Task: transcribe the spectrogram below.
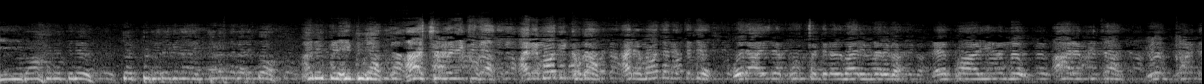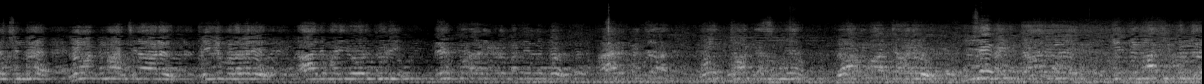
ഈ വാഹനത്തിന് തൊട്ടുപിറകിലായി കടന്നു വരുമ്പോ അനുഗ്രഹിക്കുക ആശീർവദിക്കുക അനുമോദിക്കുക. അനുമോദനത്തിന്റെ ഒരായിരം പൂച്ചെണ്ടുകൾ വാരി വിതറുക. നേപ്പാളിൽ നിന്ന് ആരംഭിച്ച യൂത്ത് കോൺഗ്രസിന്റെ ലോങ് മാർച്ചിലാണ്. പ്രിയമുള്ളവരെ നാല് മണിയോടുകൂടി നേപ്പാളിയുടെ മണ്ണിൽ നിന്ന് ആരംഭിച്ച യൂത്ത് കോൺഗ്രസിന്റെ ലോങ് മാർച്ചാണ്. ഇന്ന് മാറ്റിക്കൊണ്ട്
